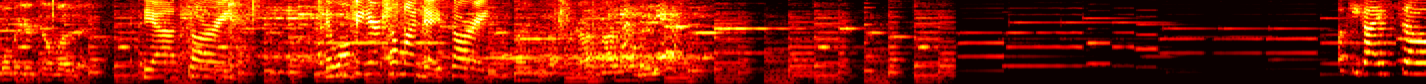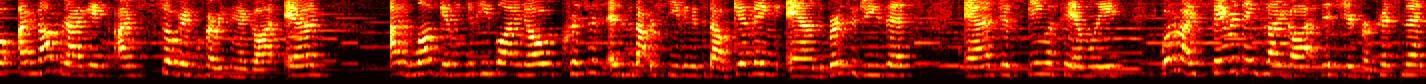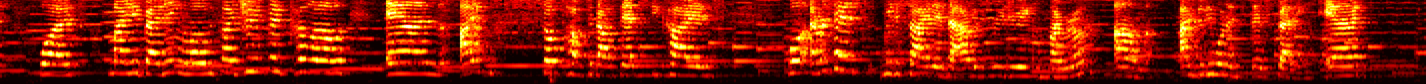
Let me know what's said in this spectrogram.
won't be here till Monday. Yeah, sorry. It won't be here till Monday, sorry. I forgot about it. Okay guys, so I'm not bragging. I'm so grateful for everything I got and I love giving to people. I know Christmas isn't about receiving, it's about giving and the birth of Jesus and just being with family. One of my favorite things that I got this year for Christmas was my new bedding along with my Dream Big pillow and I am so pumped about this because well ever since we decided that I was redoing my room um, I really wanted this bedding and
